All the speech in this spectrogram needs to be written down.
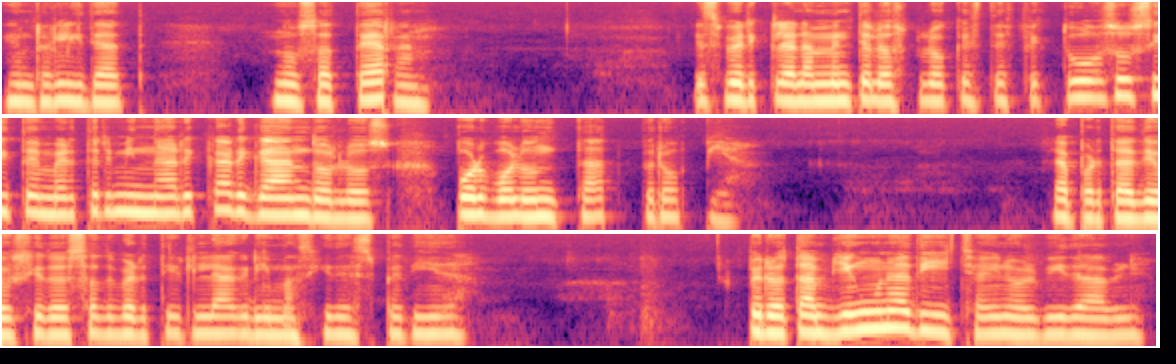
en realidad, nos aterran. Es ver claramente los bloques defectuosos y temer terminar cargándolos por voluntad propia. La puerta de óxido es advertir lágrimas y despedida, pero también una dicha inolvidable.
